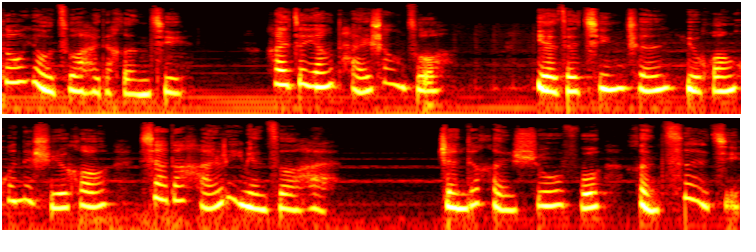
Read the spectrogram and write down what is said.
都有做爱的痕迹，还在阳台上做。也在清晨与黄昏的时候下到海里面做爱，真的很舒服，很刺激。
